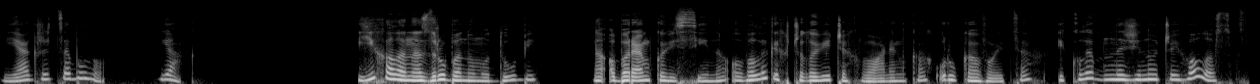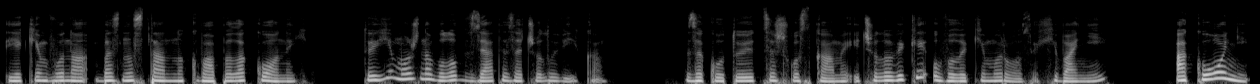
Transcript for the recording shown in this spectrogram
Як же це було? Як? Їхала на зрубаному дубі, на оберемкові сіна, у великих чоловічих валянках, у рукавицях, і коли б не жіночий голос, яким вона безнастанно квапила коней, то її можна було б взяти за чоловіка. Закутуються ж хустками і чоловіки у великі морози, хіба ні? А коні,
